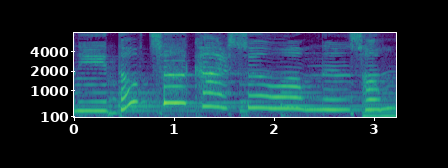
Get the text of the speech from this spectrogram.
영원히 도착할 수 없는 섬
